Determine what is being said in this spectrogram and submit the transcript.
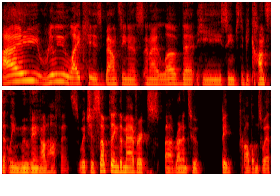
I really like his bounciness, and I love that he seems to be constantly moving on offense, which is something the Mavericks uh, run into big problems with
